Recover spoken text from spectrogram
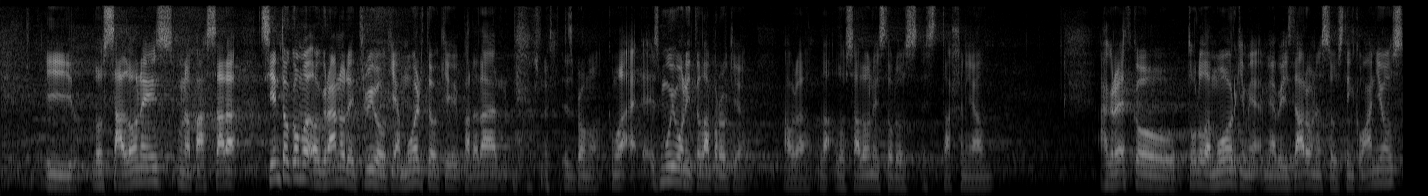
y los salones, una pasada. Siento como el grano de trigo que ha muerto, que para dar, es broma, como, eh, es muy bonita la parroquia. Ahora, la- los salones todos, está genial. Agradezco todo el amor que me, me habéis dado en estos cinco años.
